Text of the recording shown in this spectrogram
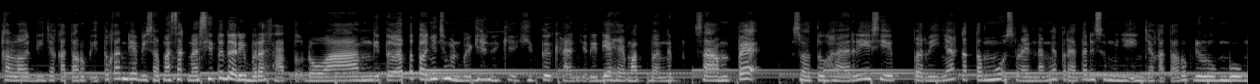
kalau di Jakatarup itu kan dia bisa masak nasi itu dari beras satu doang gitu. Aku taunya cuma bagiannya kayak gitu kan. Jadi dia hemat banget. Sampai suatu hari si perinya ketemu selendangnya ternyata disembunyiin Jakatarup di lumbung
